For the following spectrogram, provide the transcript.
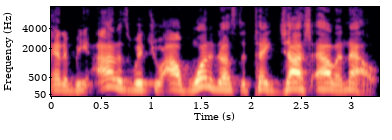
and to be honest with you, I wanted us to take Josh Allen out.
